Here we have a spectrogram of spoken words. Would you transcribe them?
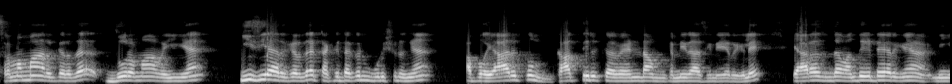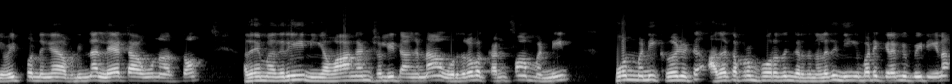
சிரமமாக இருக்கிறத தூரமாக வைங்க. ஈஸியாக இருக்கிறத டக்கு டக்குன்னு முடிச்சுடுங்க. அப்போ யாருக்கும் காத்திருக்க வேண்டாம் கன்னிராசி நேயர்களே. யாராவது இருந்தால் வந்துக்கிட்டே இருக்கேன் நீங்கள் வெயிட் பண்ணுங்க அப்படின்னா லேட் ஆகும்னு அர்த்தம். அதே மாதிரி நீங்கள் வாங்கன்னு சொல்லிட்டாங்கன்னா ஒரு தடவை கன்ஃபார்ம் பண்ணி ஃபோன் பண்ணி கேட்டுட்டு அதுக்கப்புறம் போகிறதுங்கிறது நல்லது. நீங்கள் பாட்டு கிளம்பி போயிட்டீங்கன்னா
